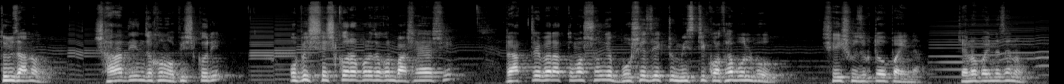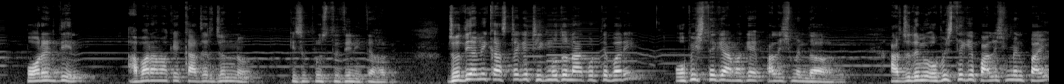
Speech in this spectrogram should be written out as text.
তুমি জানো, সারাদিন যখন অফিস করি, অফিস শেষ করার পরে যখন বাসায় আসি, রাত্রেবেলা তোমার সঙ্গে বসে যে একটু মিষ্টি কথা বলব সেই সুযোগটাও পাই না। কেন পাই না জানো? পরের দিন আবার আমাকে কাজের জন্য কিছু প্রস্তুতি নিতে হবে। যদি আমি কাজটাকে ঠিকমতো না করতে পারি, অফিস থেকে আমাকে পালিশমেন্ট দেওয়া হবে। আর যদি আমি অফিস থেকে পালিশমেন্ট পাই,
